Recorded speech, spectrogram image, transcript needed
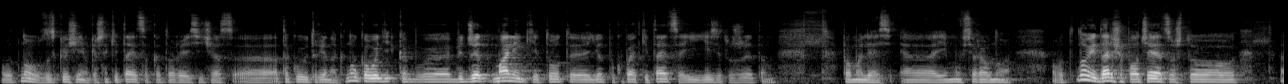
Вот, ну, за исключением, конечно, китайцев, которые сейчас э, атакуют рынок. Ну, у кого как бы, бюджет маленький, тот э, идет, покупает китайца и ездит уже там, помолясь. Э, ему все равно. Вот. Ну и дальше получается, что э,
